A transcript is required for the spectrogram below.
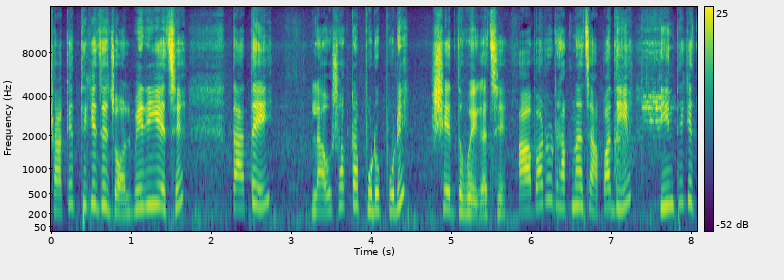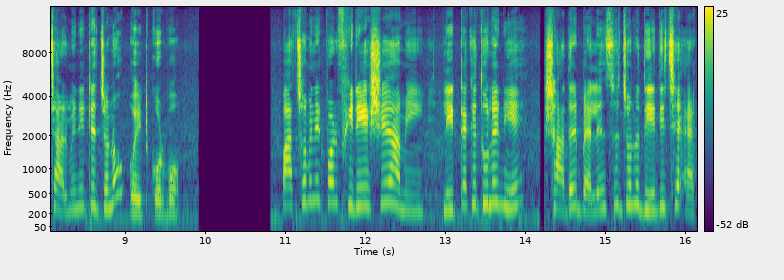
শাকের থেকে যে জল বেরিয়েছে, তাতেই লাউ শাকটা পুরোপুরি সেদ্ধ হয়ে গেছে। আবারও ঢাকনা চাপা দিয়ে তিন থেকে চার মিনিটের জন্য ওয়েট করব। পাঁচ, ছ মিনিট পর ফিরে এসে আমি লিডটাকে তুলে নিয়ে স্বাদের ব্যালেন্সের জন্য দিয়ে দিচ্ছে এক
